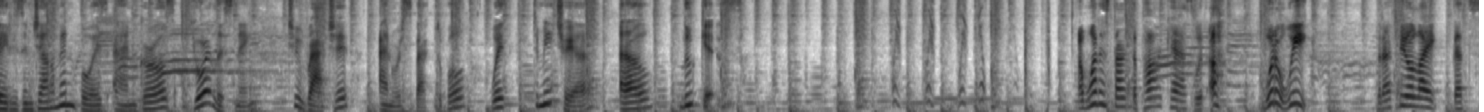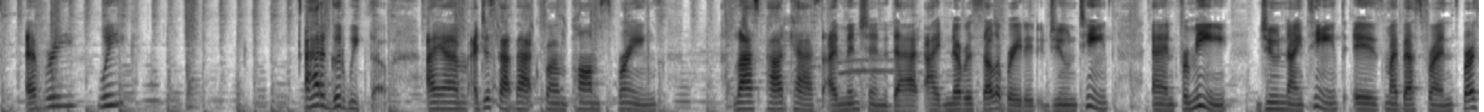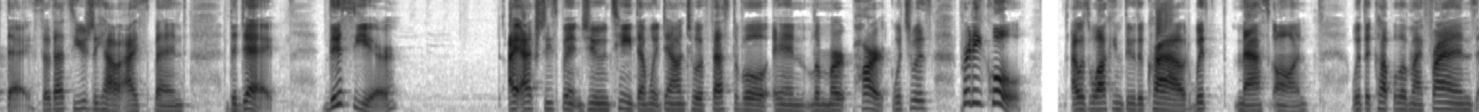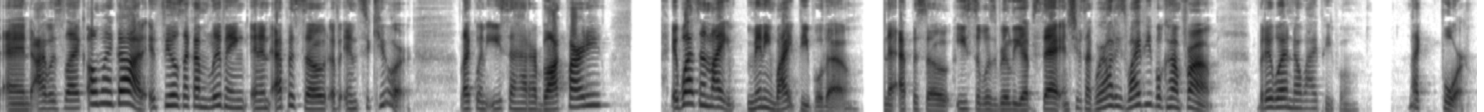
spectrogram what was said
Ladies and gentlemen, boys and girls, you're listening to Ratchet and Respectable with Demetria L. Lucas. I want to start the podcast with, oh, what a week. But I feel like that's every week. I had a good week though. I um I just got back from Palm Springs. Last podcast I mentioned that I'd never celebrated Juneteenth, and for me, June 19th is my best friend's birthday. So that's usually how I spend the day. This year, I actually spent Juneteenth. I went down to a festival in Leimert Park, which was pretty cool. I was walking through the crowd with mask on with a couple of my friends, and I was like, oh my God, it feels like I'm living in an episode of Insecure. Like when Issa had her block party. It wasn't like many white people, though. In the episode, Issa was really upset, and she was like, where all these white people come from? But it wasn't no white people. Like four,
